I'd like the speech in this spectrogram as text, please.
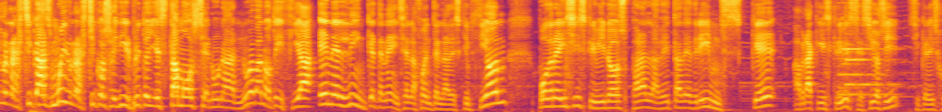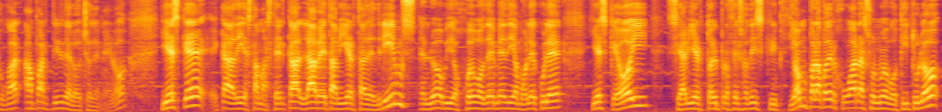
buenas chicas, muy buenas chicos, soy Dirprito y estamos en una nueva noticia En el link que tenéis en la fuente en la descripción. Podréis inscribiros para la beta de Dreams Que habrá que inscribirse sí o sí si queréis jugar a partir del 8 de enero. Y es que cada día está más cerca la beta abierta de Dreams, el nuevo videojuego de Media Molecule, y es que hoy se ha abierto el proceso de inscripción para poder jugar a su nuevo título,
